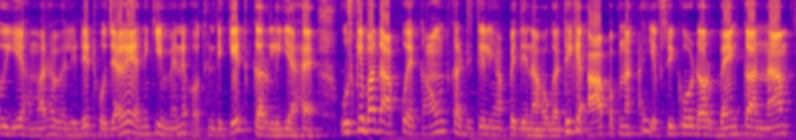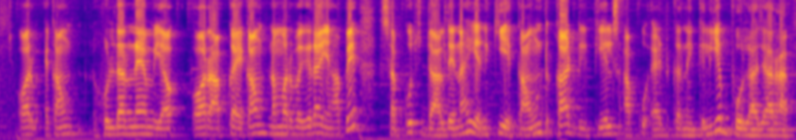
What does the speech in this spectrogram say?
तो ये हमारा वैलिडेट हो जाएगा, यानी कि मैंने ऑथेंटिकेट कर लिया है। उसके बाद आपको अकाउंट का डिटेल यहाँ पे देना होगा, ठीक है? आप अपना आई कोड और बैंक का नाम और अकाउंट होल्डर नेम या और आपका अकाउंट नंबर वगैरह यहाँ पे सब कुछ डाल देना है, यानी कि अकाउंट का डिटेल्स आपको ऐड करने के लिए बोला जा रहा है।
